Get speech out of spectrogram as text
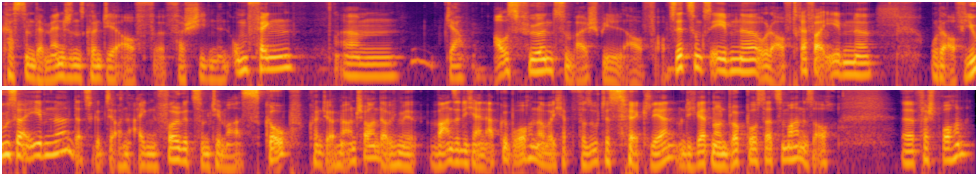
Custom Dimensions könnt ihr auf äh, verschiedenen Umfängen ähm, ja, ausführen, zum Beispiel auf, auf Sitzungsebene oder auf Trefferebene oder auf User-Ebene. Dazu gibt es ja auch eine eigene Folge zum Thema Scope. Könnt ihr euch mal anschauen. Da habe ich mir wahnsinnig einen abgebrochen, aber ich habe versucht, das zu erklären und ich werde noch einen Blogpost dazu machen, das ist auch äh, versprochen.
